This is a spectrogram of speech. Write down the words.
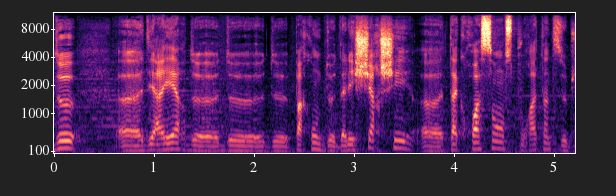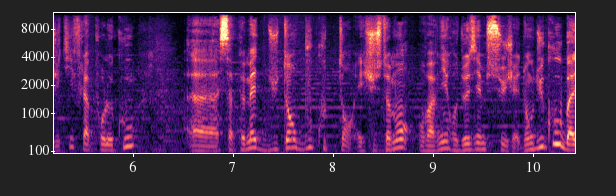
de euh, derrière de, par contre d'aller chercher ta croissance pour atteindre tes objectifs, là pour le coup, ça peut mettre du temps, beaucoup de temps. Et justement, on va venir au deuxième sujet. Donc du coup, bah,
